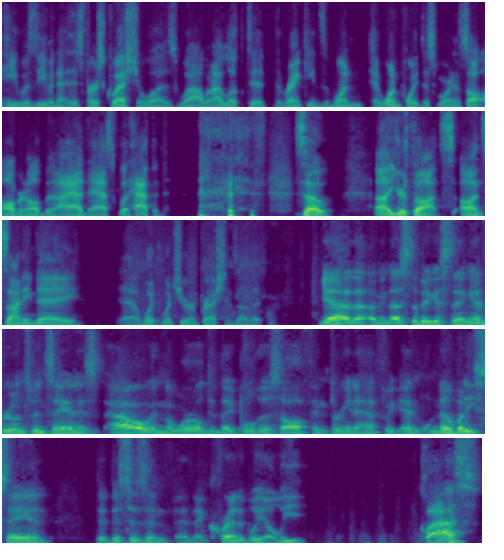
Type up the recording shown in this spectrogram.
he was even at his first question was, "Wow!" When I looked at the rankings, one at one point this morning, and saw Auburn, Auburn, I had to ask what happened. so, uh, your thoughts on signing day? Uh, what what's your impressions of it? Yeah, that, I mean that's the biggest thing everyone's been saying is how in the world did they pull this off in three and a half weeks? And nobody's saying that this is an, an incredibly elite class.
